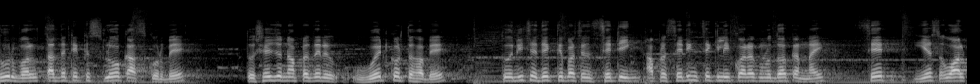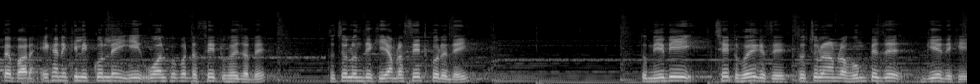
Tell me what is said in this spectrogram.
দুর্বল তাদেরটা একটু স্লো কাজ করবে। তো সেই জন্য আপনাদের ওয়েট করতে হবে। তো নিচে দেখতে পাচ্ছেন সেটিং আপনার সেটিংসে ক্লিক করার কোনো দরকার নাই। সেট ইয়েস ওয়ালপেপার এখানে ক্লিক করলে এই ওয়ালপেপারটা সেট হয়ে যাবে। তো চলুন দেখি, আমরা সেট করে দেই। তো মেবি সেট হয়ে গেছে, তো চলুন আমরা হোম পেজে গিয়ে দেখি।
